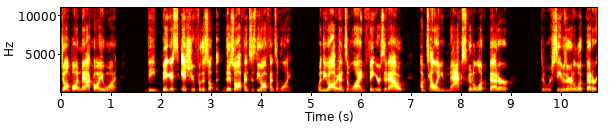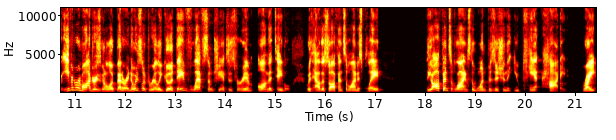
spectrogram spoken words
Dump on Mac all you want. The biggest issue for this this offense is the offensive line. When the offensive oh, yeah. line figures it out, I'm telling you, Mac's going to look better. The receivers are going to look better. Even Rhamondre is going to look better. I know he's looked really good. They've left some chances for him on the table with how this offensive line is played. The offensive line is the one position that you can't hide, right?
